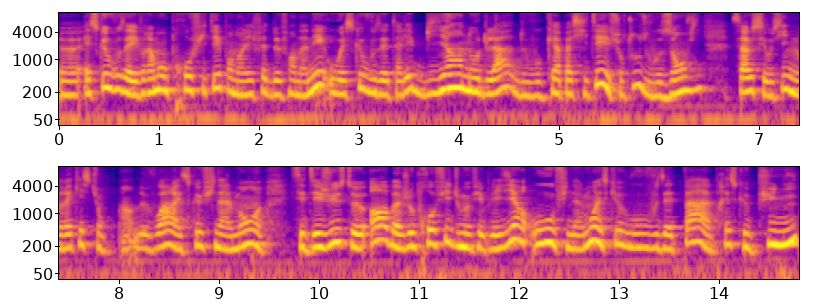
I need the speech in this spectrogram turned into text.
euh, est-ce que vous avez vraiment profité pendant les fêtes de fin d'année ou est-ce que vous êtes allé bien au-delà de vos capacités et surtout de vos envies? Ça, c'est aussi une vraie question, hein, de voir est-ce que finalement c'était juste oh bah je profite, je me fais plaisir ou finalement est-ce que vous vous êtes pas presque puni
